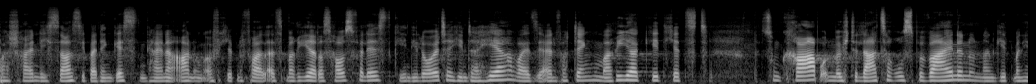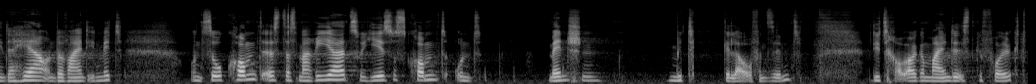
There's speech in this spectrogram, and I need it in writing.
Wahrscheinlich saß sie bei den Gästen, keine Ahnung. Auf jeden Fall, als Maria das Haus verlässt, gehen die Leute hinterher, weil sie einfach denken, Maria geht jetzt zum Grab und möchte Lazarus beweinen und dann geht man hinterher und beweint ihn mit. Und so kommt es, dass Maria zu Jesus kommt und Menschen mitgelaufen sind die Trauergemeinde ist gefolgt.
